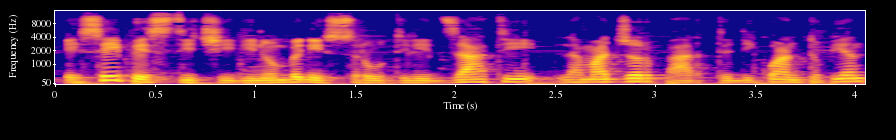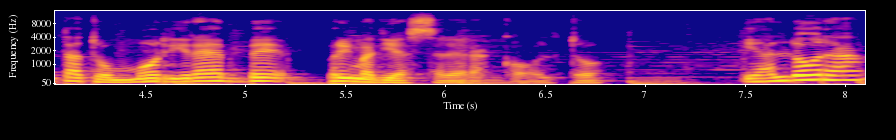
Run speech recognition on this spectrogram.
E se i pesticidi non venissero utilizzati, la maggior parte di quanto piantato morirebbe prima di essere raccolto. E allora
